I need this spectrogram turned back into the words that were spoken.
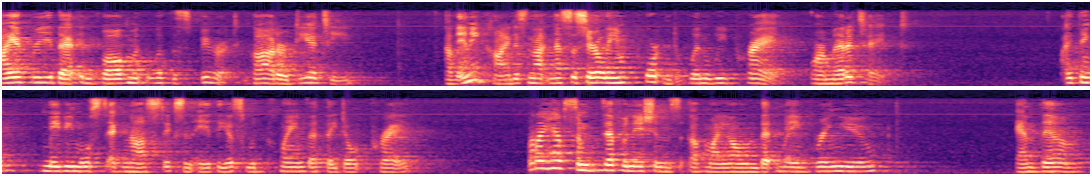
I agree that involvement with the Spirit, God, or deity of any kind is not necessarily important when we pray or meditate. I think maybe most agnostics and atheists would claim that they don't pray. But I have some definitions of my own that may bring you and them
